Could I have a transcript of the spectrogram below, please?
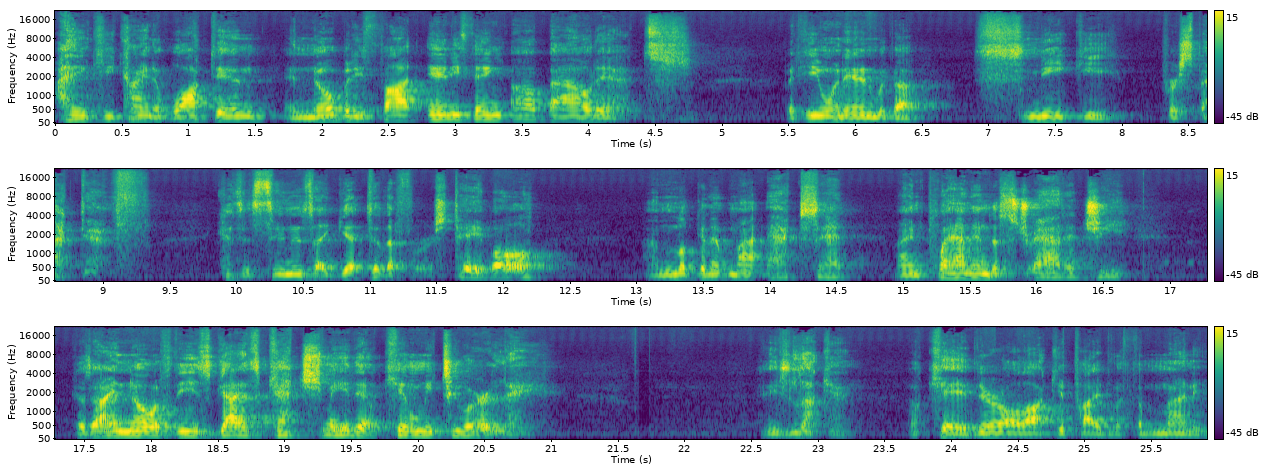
I think he kind of walked in, and nobody thought anything about it. But he went in with a sneaky perspective. Because as soon as I get to the first table, I'm looking at my exit, I'm planning the strategy, because I know if these guys catch me, they'll kill me too early. And he's looking. Okay, they're all occupied with the money.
